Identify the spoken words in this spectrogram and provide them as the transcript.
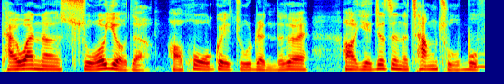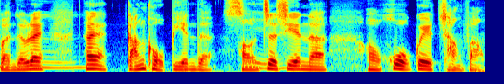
台湾呢所有的好货柜租赁，对不对？好，也就是呢仓储部分，对不对？哎，港口边的好这些呢，哦，货柜厂房。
